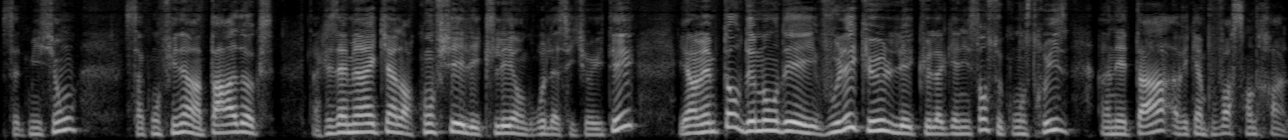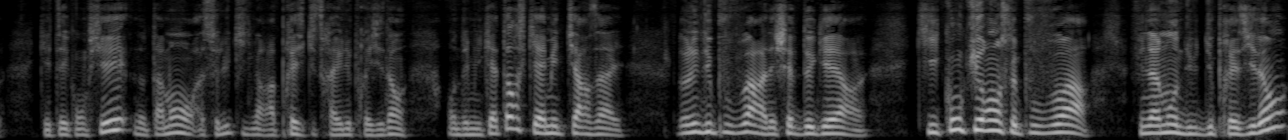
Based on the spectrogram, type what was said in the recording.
Cette mission, ça confinait à un paradoxe les Américains leur confiaient les clés en gros de la sécurité et en même temps demandaient, voulaient que, l'Afghanistan se construise un État avec un pouvoir central, qui était confié notamment à celui qui, qui sera élu président en 2014, qui est Hamid Karzai. Donner du pouvoir à des chefs de guerre qui concurrencent le pouvoir finalement du, président,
